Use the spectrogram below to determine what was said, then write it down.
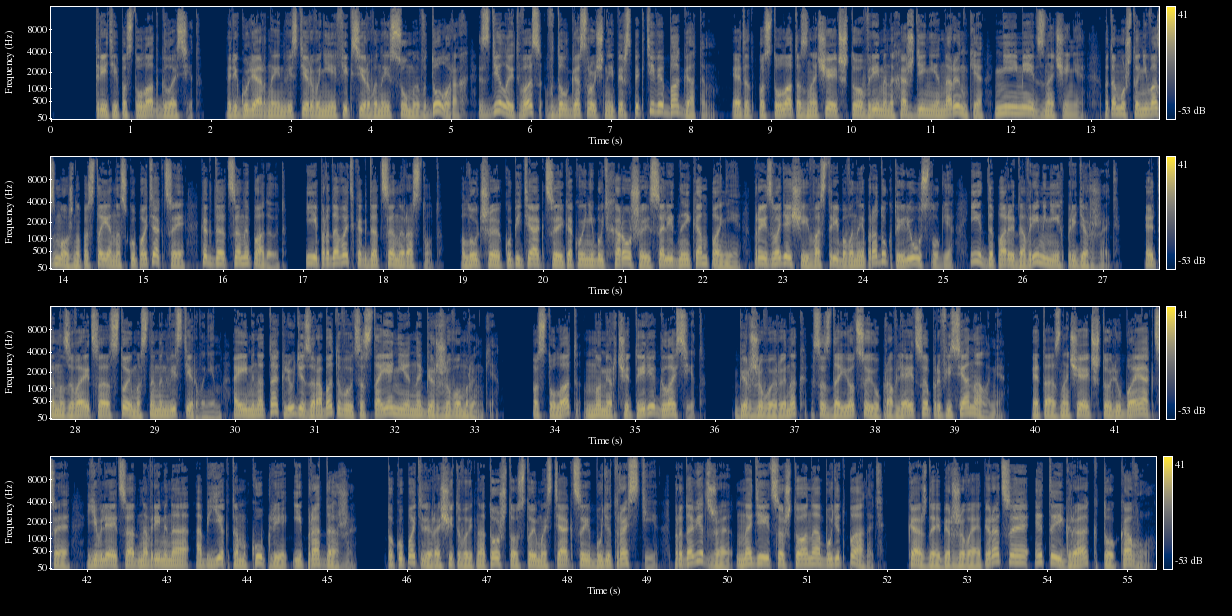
Третий постулат гласит: регулярное инвестирование фиксированной суммы в долларах сделает вас в долгосрочной перспективе богатым. Этот постулат означает, что время нахождения на рынке не имеет значения, потому что невозможно постоянно скупать акции, когда цены падают, и продавать, когда цены растут. Лучше купить акции какой-нибудь хорошей солидной компании, производящей востребованные продукты или услуги, и до поры до времени их придержать. Это называется стоимостным инвестированием, а именно так люди зарабатывают состояние на биржевом рынке. Постулат номер 4 гласит: биржевой рынок создается и управляется профессионалами. Это означает, что любая акция является одновременно объектом купли и продажи. Покупатель рассчитывает на то, что стоимость акции будет расти. Продавец же надеется, что она будет падать. Каждая биржевая операция это игра кто кого.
